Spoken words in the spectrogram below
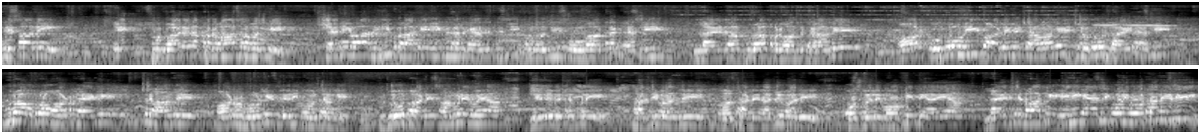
ਹਿੱਸਾ ਨਹੀਂ ਇੱਕ ਫਗਵਾੜੇ ਦਾ ਪਰਿਵਾਰ ਸਮਝ ਕੇ ਸ਼ਨੀਵਾਰ ਹੀ ਬੁਲਾ ਕੇ ਇੱਕ ਗੱਲ ਕਹਿ ਦਿੱਤੀ ਸੀ ਕਮਲ ਜੀ ਸੋਮਵਾਰ ਤੱਕ ਅਸੀਂ ਲਾਈਟ ਦਾ ਪੂਰਾ ਪ੍ਰਬੰਧ ਕਰਾਂਗੇ ਔਰ ਉਦੋਂ ਹੀ ਤੁਹਾਡੇ ਵਿੱਚ ਆਵਾਂਗੇ ਜਦੋਂ ਲਾਈਟ ਅਸੀਂ ਪੂਰਾ ਉੱਪਰੋਂ ਆਰਡਰ ਲੈ ਕੇ ਚਲਾਉਣ ਦੇ ਆਰਡਰ ਹੋ ਕੇ ਫੇਰ ਹੀ ਪਹੁੰਚਾਂਗੇ ਜੋ ਤੁਹਾਡੇ ਸਾਹਮਣੇ ਹੋਇਆ, ਜਿਹਦੇ ਵਿੱਚ ਆਪਣੇ ਹਰਜੀਵਨ ਜੀ ਔਰ ਸਾਡੇ ਰਾਜੂ ਬਾਜੀ ਉਸ ਵੇਲੇ ਮੌਕੇ ਤੇ ਆਏ ਆ ਲਾਈਟ ਚਲਾ ਕੇ ਇਹੀ ਕਿਹਾ ਸੀ, ਕੋਈ ਹੋਰ ਤਾਂ ਨਹੀਂ ਸੀ?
